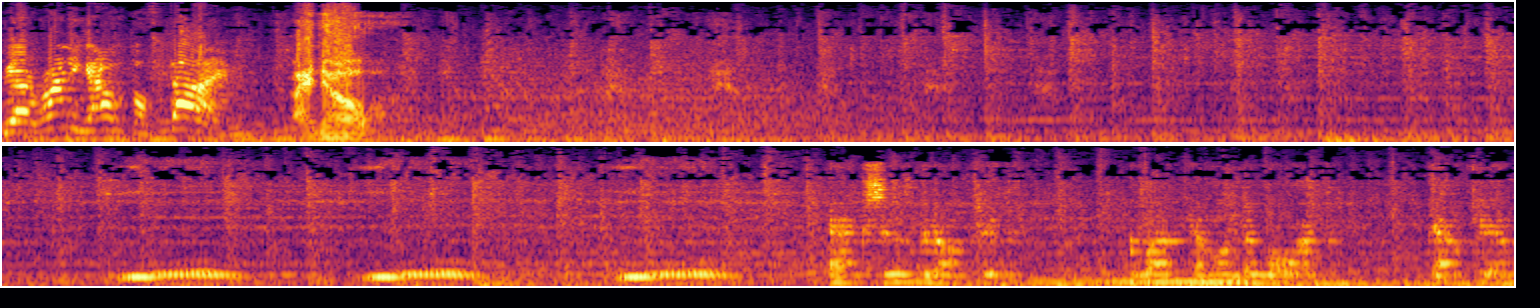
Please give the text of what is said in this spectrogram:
We are running out of time. I know. Access granted. Welcome on the board, Captain.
